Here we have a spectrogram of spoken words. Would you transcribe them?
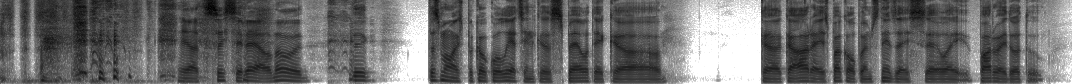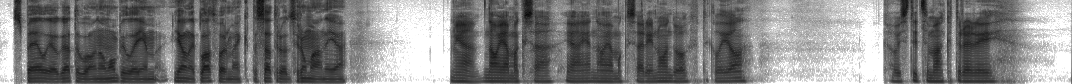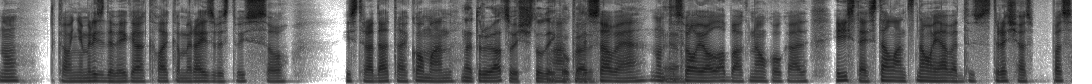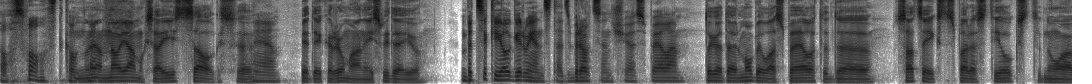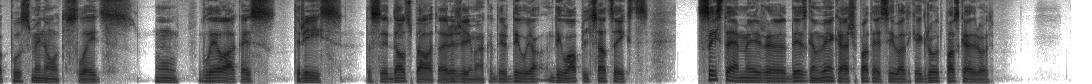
Jā, tas viss ir reāli. Nu, tas man liekas, par kaut ko liecina, ka spēle tiek kā, kā, kā ārējais pakalpojums sniedzējs, lai pārveidotu spēli jau gatavo no mobilajiem jaunai platformai, ka tas atrodas Rumānijā. Jā, nav jāmaksā, jā, jā, nav jāmaksā arī nodokļi tik liela. Kā visticamāk, ka tur arī, nu, viņam ir izdevīgāk, laikam ir aizvest visu savu izstrādātāju komandu. Ne, tur ir atsevišķa studija Ā, kaut kāda. savē, nu, tas Jā. vēl jau labāk nav kaut kāda īstais talants, nav jāved uz trešās pasaules valsts Nu, jā, nav jāmaksā īstas algas. Jā. Pietiek ar Rumānijas vidējo. Bet cik ilgi ir viens tāds brauciens šajā spēlē? Tagad tā ir mobilā spēle, tad uh, sacīkstas parasti ilgst no pusminūtes līdz nu, lielākais trīs. Tas ir daudz spēlētāju režīmā, kad ir divu, divu apļu sacīkstas. Sistēma ir uh, diezgan vienkārša patiesībā, tikai grūti paskaidrot.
